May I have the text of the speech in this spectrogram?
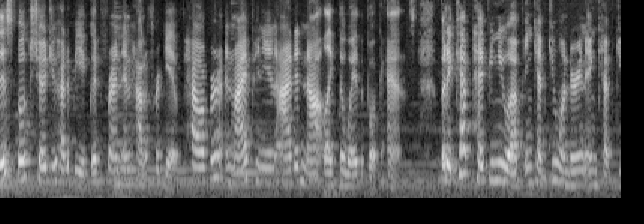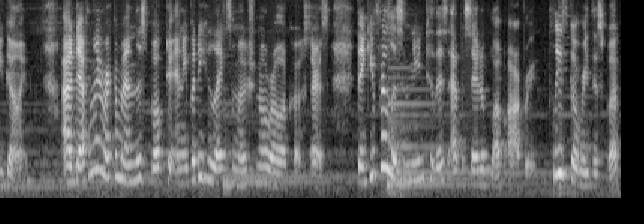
This book showed you how to be a good friend and how to forgive. However, in my opinion, I did not like the way the book ends, but it kept hyping you up and kept you wondering and kept you going. I would definitely recommend this book to anybody who likes emotional roller coasters. Thank you for listening to this episode of Love Aubrey. Please go read this book.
